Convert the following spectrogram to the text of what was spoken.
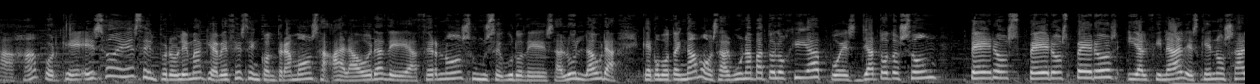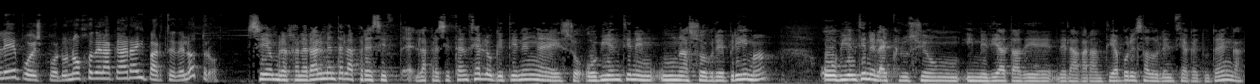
Ajá, porque eso es el problema que a veces encontramos a la hora de hacernos un seguro de salud, Laura, que como tengamos alguna patología, pues ya todos son peros, peros, peros y al final es que nos sale pues por un ojo de la cara y parte del otro. Sí, hombre, generalmente las, las persistencias lo que tienen es eso, o bien tienen una sobreprima o bien tiene la exclusión inmediata de, de la garantía por esa dolencia que tú tengas.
